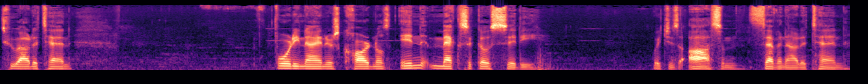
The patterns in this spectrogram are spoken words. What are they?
two out of ten. 49ers Cardinals in Mexico City, which is awesome. 7 out of 10.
